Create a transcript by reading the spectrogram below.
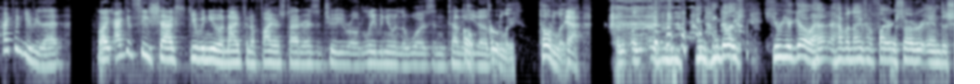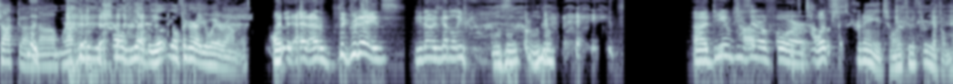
I could give you that. Like I could see Shax giving you a knife and a fire starter as a two year old, leaving you in the woods and telling Oh, you to. totally, totally. Yeah. Like, like, he'd- he'd be like, "Here you go. Have a knife, a fire starter, and a shotgun. Um, we're not going to give you shells yet, but you'll, you'll figure out your way around this." And, and- and the grenades. You know he's got to leave you with Mhm, some mhm. grenades. Uh, DMG 04 It's a top of What's six grenades? Only threw three of them.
